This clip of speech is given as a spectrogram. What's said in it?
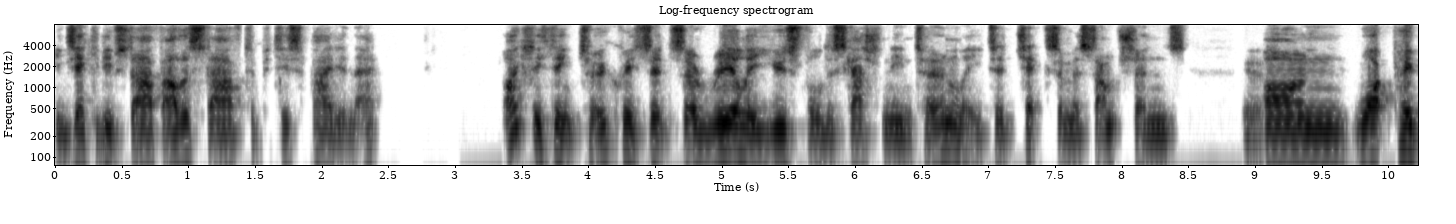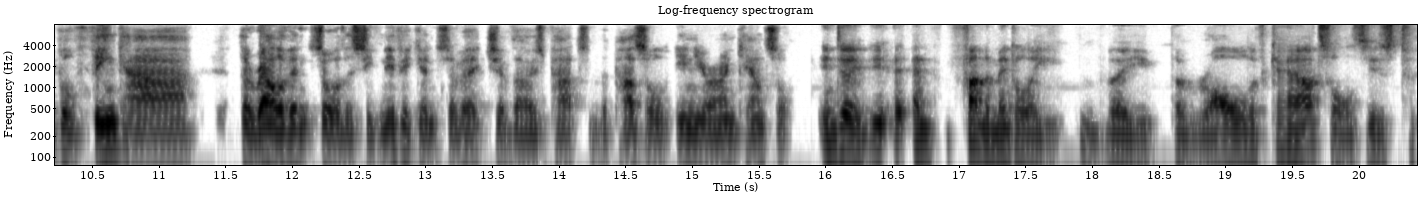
executive staff, other staff to participate in that. I actually think too, Chris, it's a really useful discussion internally to check some assumptions yeah. on what people think are the relevance or the significance of each of those parts of the puzzle in your own council. Indeed, and fundamentally, the the role of councils is to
